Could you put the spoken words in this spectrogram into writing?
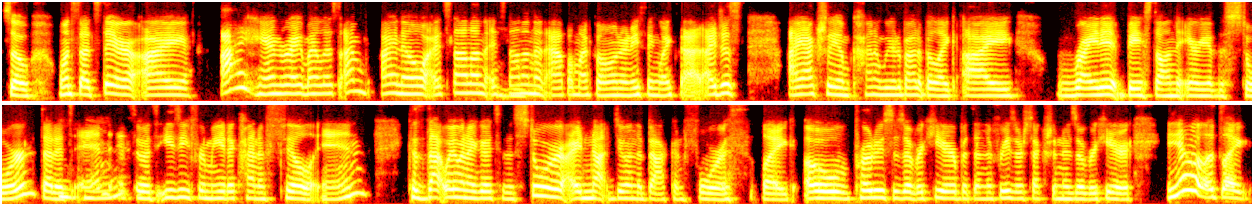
So once that's there, I I handwrite my list. I'm I know it's not on it's mm-hmm. not on an app on my phone or anything like that. I just I actually am kind of weird about it, but like I write it based on the area of the store that it's mm-hmm. in. And so it's easy for me to kind of fill in because that way when I go to the store, I'm not doing the back and forth like, oh, produce is over here, but then the freezer section is over here. And you know, it's like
